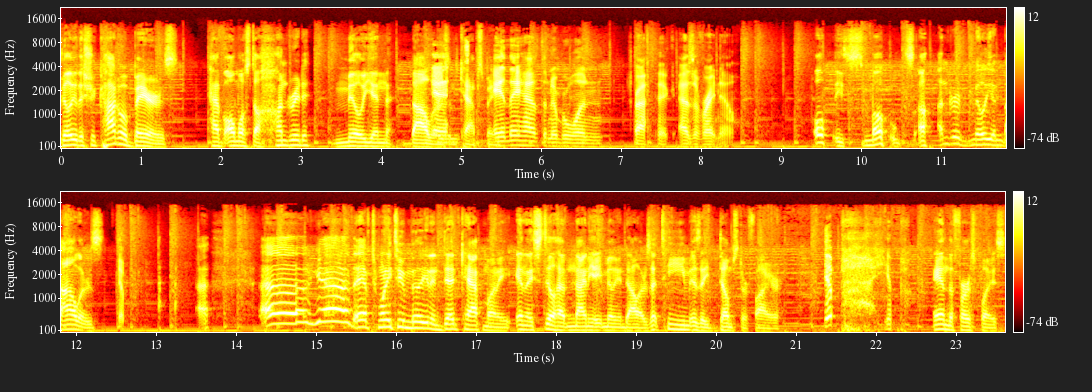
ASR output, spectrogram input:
Billy, the Chicago Bears have almost a hundred million dollars in cap space. And they have the number one draft pick as of right now. Holy smokes, a hundred million dollars. Yep. Uh, yeah, they have 22 million in dead cap money, and they still have 98 million dollars. That team is a dumpster fire, Yep. Yep. and the first place.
